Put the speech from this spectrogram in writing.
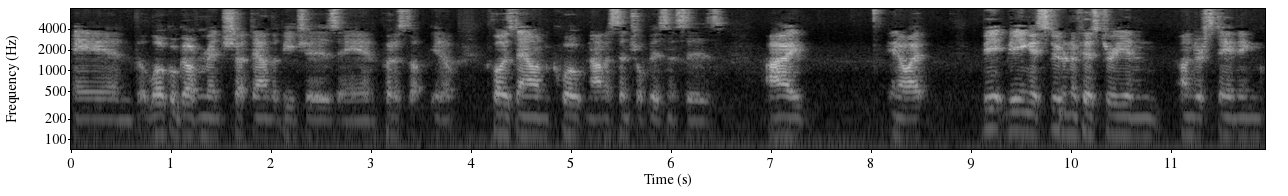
and the local government shut down the beaches and put us up, you know, closed down quote non-essential businesses. I, you know, I, be, being a student of history and understanding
